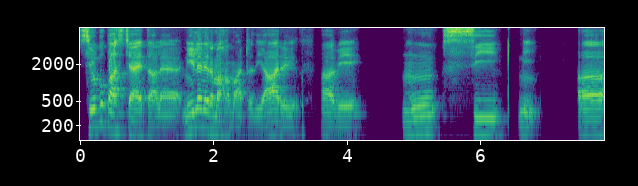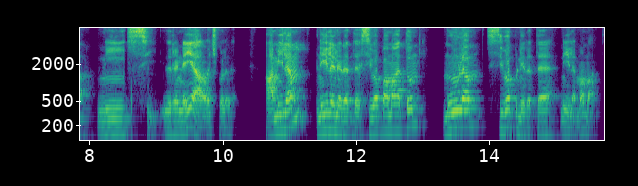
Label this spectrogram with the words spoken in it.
சிவப்பு பாசிச்சாயத்தால நீல நிறமாக மாற்றுறது யாரு? ஆவே மு சி நீ. அ நீ சி. இது ரெண்டையும் ஆ வச்சுக்கொள்ளுங்க. அமிலம் நீல நிறத்தை சிவப்பா மாத்தும் மூலம் சிவப்பு நிறத்தை நீளமா மாத்தும்.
